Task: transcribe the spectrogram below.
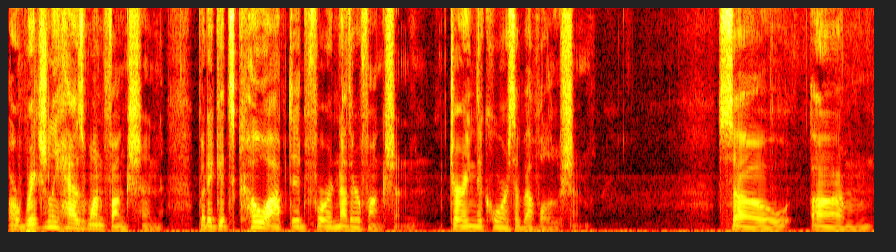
originally has one function, but it gets co opted for another function during the course of evolution. So, um,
